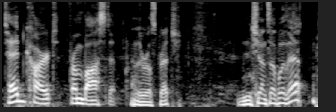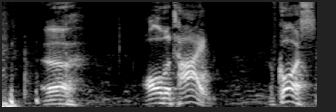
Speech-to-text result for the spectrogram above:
Ted Cart from Boston. That's a real stretch. Chunts up with that. Ugh. All the time. Of course.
